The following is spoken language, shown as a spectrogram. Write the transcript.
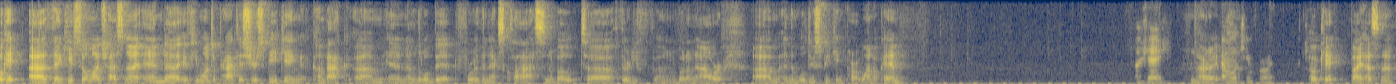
Okay, uh, thank you so much, Hasna. And uh, if you want to practice your speaking, come back um, in a little bit for the next class in about uh, 30, uh, about an hour, um, and then we'll do speaking part one, okay? Okay, All right. I'm looking forward. Okay. Bye, Hasna.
